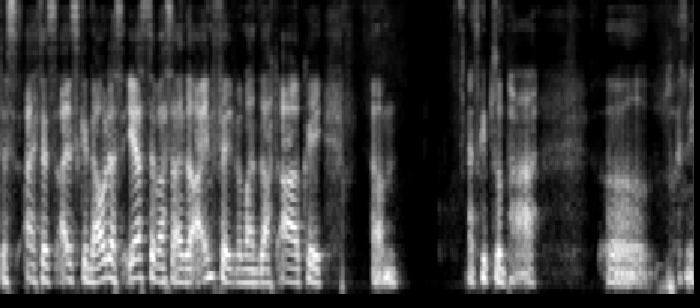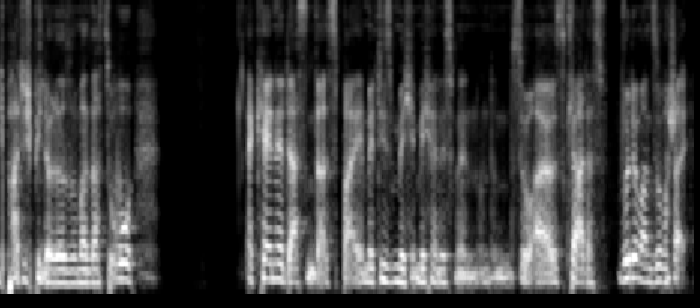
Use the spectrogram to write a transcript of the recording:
das, das ist alles genau das Erste, was also einfällt, wenn man sagt, ah, okay, ähm, es gibt so ein paar, äh, weiß nicht, Partyspiele oder so, man sagt so, oh, erkenne das und das bei mit diesen Me Mechanismen und dann so alles klar, das würde man so wahrscheinlich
